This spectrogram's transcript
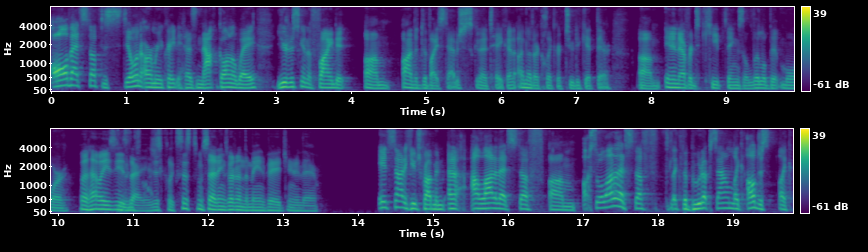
all that stuff is still in Armoury Crate. It has not gone away. You're just gonna find it um, on the device tab. It's just gonna take an, another click or two to get there. Um, in an effort to keep things a little bit more But how easy is that? You just click system settings right on the main page and you're there. It's not a huge problem and a lot of that stuff um so a lot of that stuff like the boot up sound like i'll just like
